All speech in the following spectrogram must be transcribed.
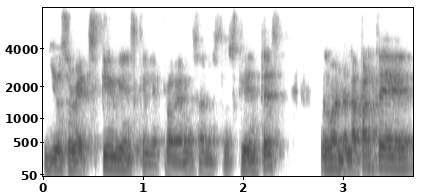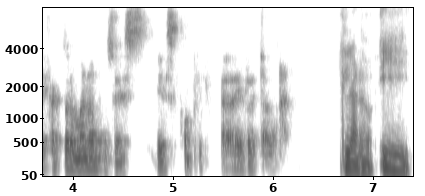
user experience que le proveemos a nuestros clientes. Pues bueno, la parte de factor humano pues es, es complicada y retadora. Claro, ¿y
